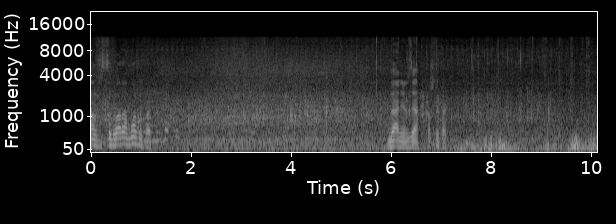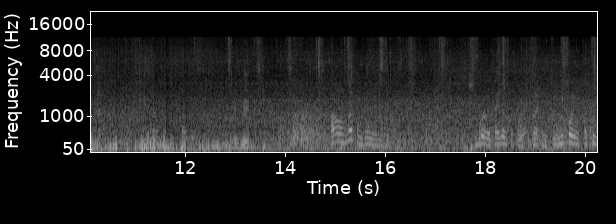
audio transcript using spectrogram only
Там же со двора можно пройти? Да, нельзя. Пошли так. По-моему, в этом доме Было ходил какой-то парень. Не помню, в какую.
